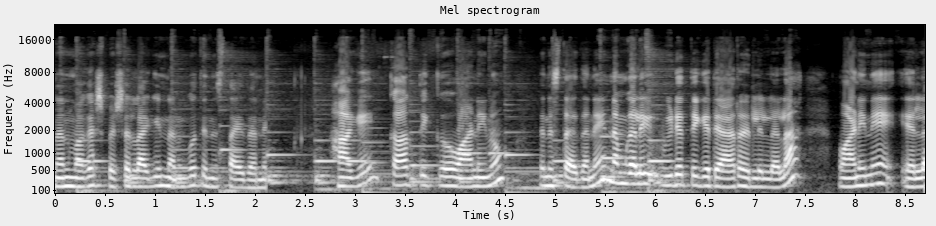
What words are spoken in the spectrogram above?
ನನ್ನ ಮಗ ಸ್ಪೆಷಲಾಗಿ ನನಗೂ ತಿನ್ನಿಸ್ತಾ ಇದ್ದಾನೆ. ಹಾಗೆ ಕಾರ್ತಿಕ್ ವಾಣಿನೂ ತಿನ್ನಿಸ್ತಾ ಇದ್ದಾನೆ. ನಮಗಲ್ಲಿ ವಿಡಿಯೋ ತೆಗೆಯೋದು ಯಾರೂ ಇರಲಿಲ್ಲಲ್ಲ? ವಾಣಿನೇ ಎಲ್ಲ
